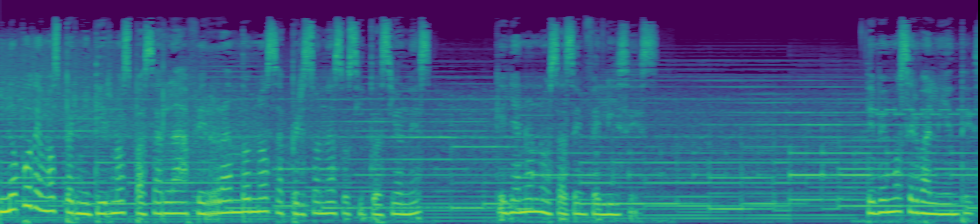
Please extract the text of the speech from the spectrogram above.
y no podemos permitirnos pasarla aferrándonos a personas o situaciones que ya no nos hacen felices. Debemos ser valientes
